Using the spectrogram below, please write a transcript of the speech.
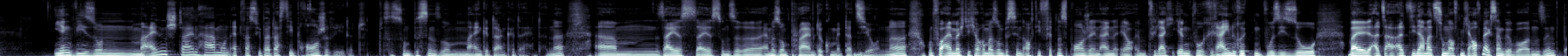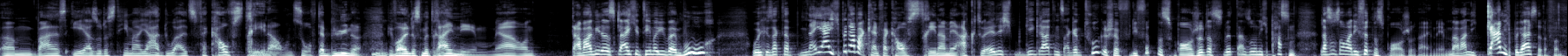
irgendwie so einen Meilenstein haben und etwas, über das die Branche redet. Das ist so ein bisschen so mein Gedanke dahinter. Ne? Ähm, sei, es, sei es unsere Amazon Prime-Dokumentation. Ne? Und vor allem möchte ich auch immer so ein bisschen auch die Fitnessbranche in eine, vielleicht irgendwo reinrücken, wo sie so, weil als, als die damals auf mich aufmerksam geworden sind, ähm, war es eher so das Thema, ja, du als Verkaufstrainer und so auf der Bühne, wir wollen das mit reinnehmen. Ja, und da war wieder das gleiche Thema wie beim Buch wo ich gesagt habe, naja, ich bin aber kein Verkaufstrainer mehr aktuell. Ich gehe gerade ins Agenturgeschäft für die Fitnessbranche. Das wird da so nicht passen. Lass uns doch mal die Fitnessbranche reinnehmen. Da waren die gar nicht begeistert davon.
